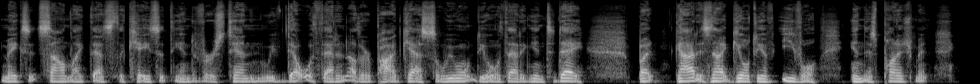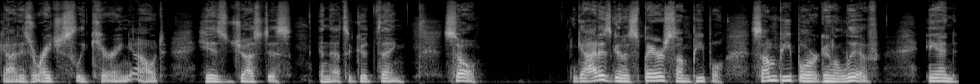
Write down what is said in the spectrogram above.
makes it sound like that's the case at the end of verse 10. We've dealt with that in other podcasts, so we won't deal with that again today. But God is not guilty of evil in this punishment. God is righteously carrying out his justice, and that's a good thing. So, God is going to spare some people. Some people are going to live. And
